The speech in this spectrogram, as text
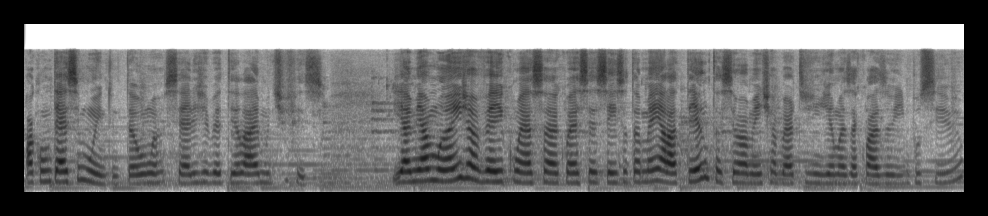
acontece muito, então ser LGBT lá é muito difícil. E a minha mãe já veio com essa, com essa essência também, ela tenta ser uma mente aberta hoje em dia, mas é quase impossível,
